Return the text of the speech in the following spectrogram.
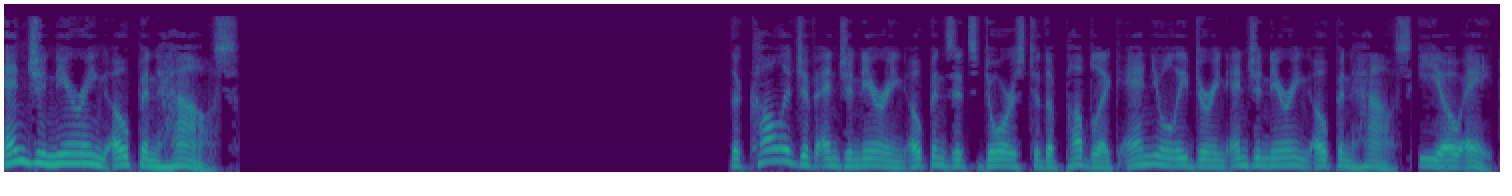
Engineering Open House The College of Engineering opens its doors to the public annually during Engineering Open House EOH,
